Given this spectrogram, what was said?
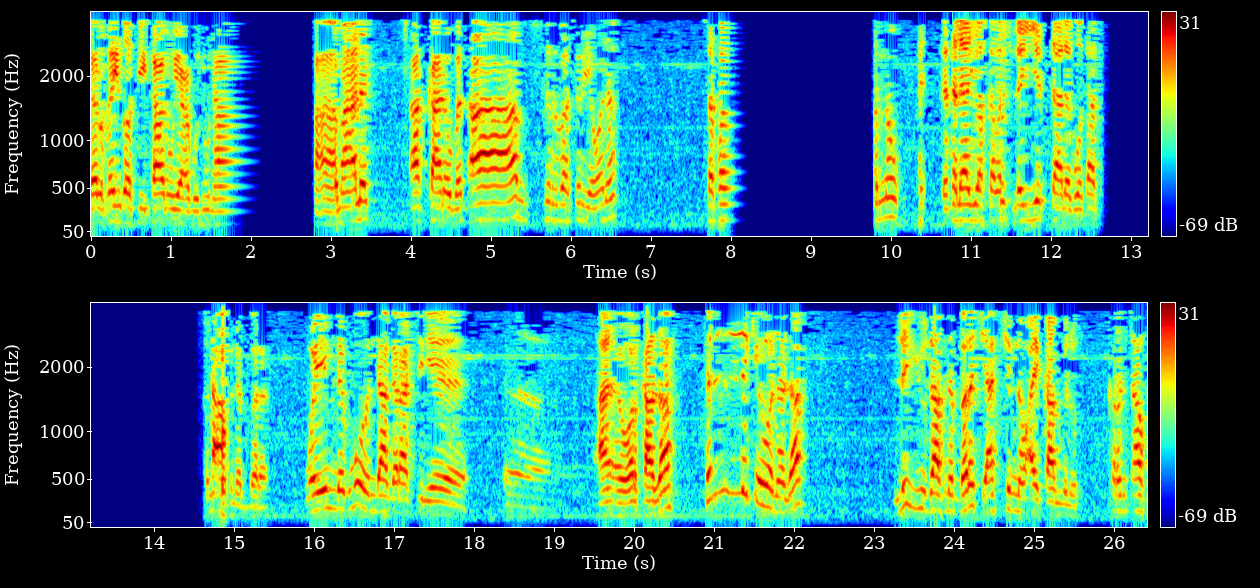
كالغيضة كانوا يعبدونها. مالت ጫካ ነው። በጣም ስር በስር የሆነ ሰፈር ነው። ከተለያዩ አካባቢዎች ለየት ያለ ቦታ ነበረ። ወይም ደግሞ እንደ ሀገራችን የወርካ ትልቅ የሆነ ዛፍ ልዩ ዛፍ ነበረች። ያችን ነው አይካ የሚሉት። ቅርንጫፉ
